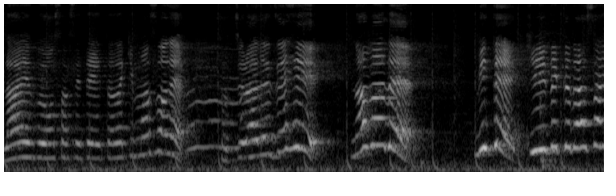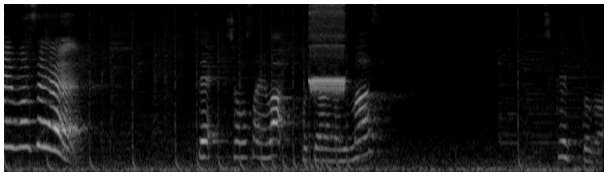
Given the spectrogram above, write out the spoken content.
ライブをさせていただきますのでそちらでぜひ生で見て聞いてくださいで詳細はこちらになります。チケットが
